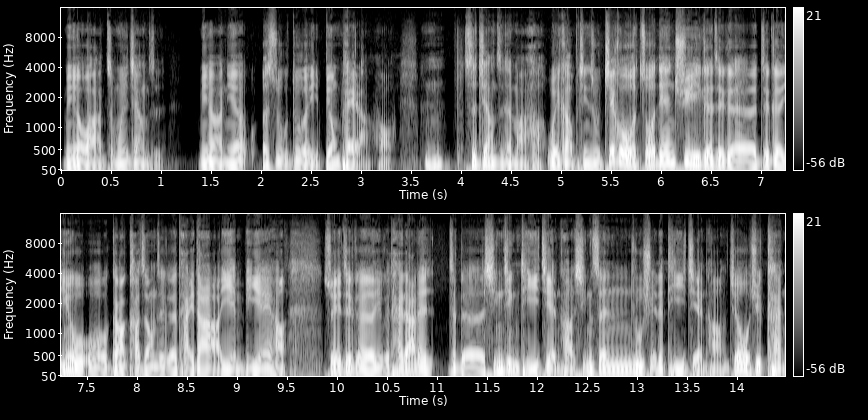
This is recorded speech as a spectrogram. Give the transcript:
没有啊，怎么会这样子？没有，你要二十五度而已，不用配了，哈，嗯，是这样子的吗？哈，我也搞不清楚。结果我昨天去一个这个这个，因为我我刚好考上这个台大 EMBA 哈，所以这个有个台大的这个新进体检哈，新生入学的体检哈，结果我去看，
